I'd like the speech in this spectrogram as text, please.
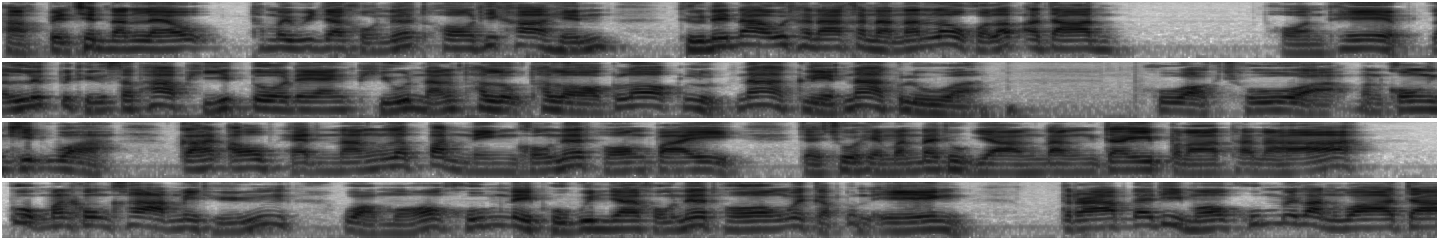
หากเป็นเช่นนั้นแล้วทำไมวิญญาณของเนื้อทองที่ข้าเห็น ถึงได้น่าวิทนาขนาดนั้นเล่าขอรับอาจารย์พรเทพและลึกไปถึงสภาพผีตัวแดงผิวหนังถลกถลอกลอกหลุดหน้าเกลียดหน้ากลัว พวกชั่วมันคงคิดว่าการเอาแผ่นหนังและปั้นเน่งของเนื้อทองไป จะช่วยให้มันได้ทุกอย่างดังใจปรารถนา พวกมันคงคาดไม่ถึง ว่าหมอคุ้มได้ผูกวิญญาณของเนื้อทองไว้กับตนเอง ตราบใดที่หมอคุ้มไม่ลั่นวาจา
